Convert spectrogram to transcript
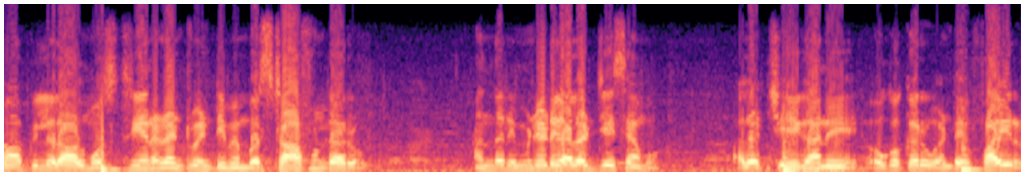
మా పిల్లలు almost three hundred and twenty members staff ఉంటారు. అందరు ఇమ్మీడియట్గా అలర్ట్ చేశాము. అలర్ట్ చేయగానే ఒక్కొక్కరు అంటే ఫైర్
